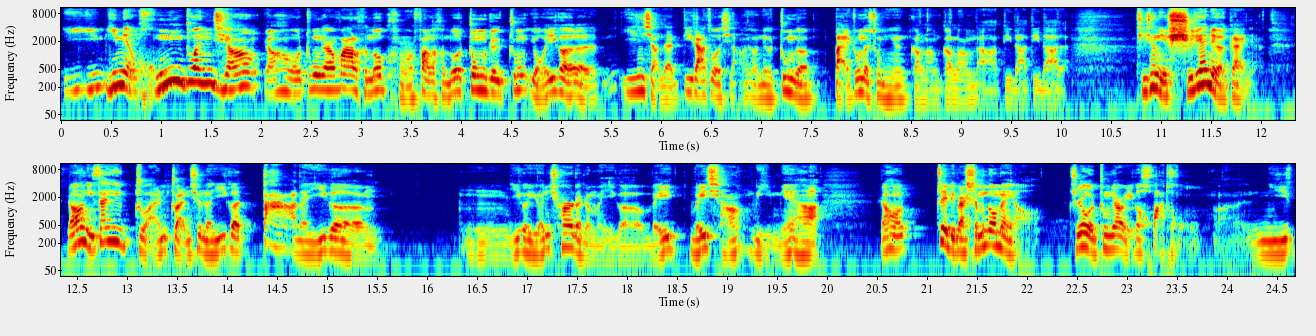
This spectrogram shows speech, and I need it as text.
一一一面红砖墙，然后中间挖了很多孔，放了很多钟。这钟有一个音响在滴答作响，有那个钟的摆钟的声音，咣啷咣啷的啊，滴答滴答的，提醒你时间这个概念。然后你再一转，转去了一个大的一个，嗯，一个圆圈的这么一个围围墙里面啊，然后这里边什么都没有，只有中间有一个话筒啊。你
